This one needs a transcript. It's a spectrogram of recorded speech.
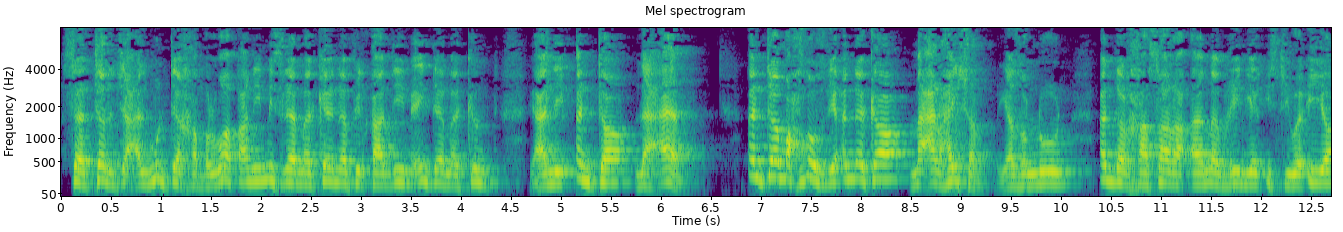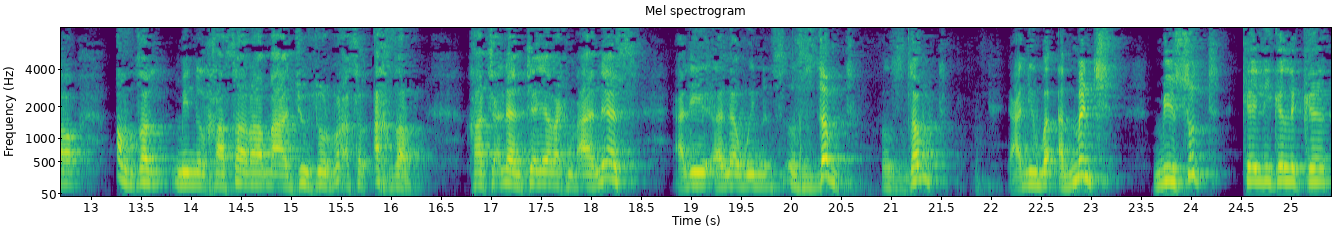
سترجع المنتخب الوطني مثل ما كان في القديم عندما كنت. يعني أنت لعاب. أنت محظوظ لأنك مع الهيشر يظنون أن الخسارة أمام غينيا الاستوائية أفضل من الخسارة مع جزر الرأس الأخضر. خاطر علاه أنت راك مع ناس يعني أنا وين انصدمت انصدمت. يعني ما أمنتش. مي صدت كاين اللي قال لك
